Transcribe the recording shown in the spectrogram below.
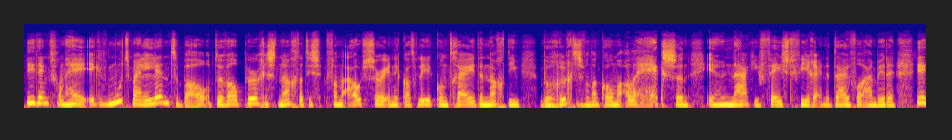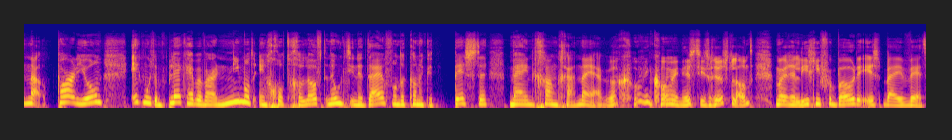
Die denkt van, hé, hey, ik moet mijn lentebal op de Walpurgisnacht... dat is van oudsher in de katholieke contrij de nacht die berucht is... want dan komen alle heksen in hun Naki-feest vieren... en de duivel aanbidden. Die denkt, nou, pardon, ik moet een plek hebben... waar niemand in God gelooft en ook niet in de duivel... want dan kan ik het beste mijn gang gaan. Nou ja, welkom in communistisch Rusland... waar religie verboden is bij wet.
